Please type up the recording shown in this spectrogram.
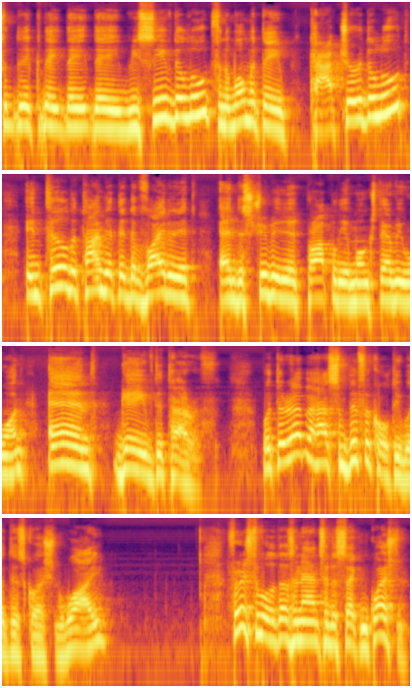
they, they, they received the loot from the moment they captured the loot until the time that they divided it and distributed it properly amongst everyone and gave the tariff. But the Rebbe has some difficulty with this question. Why? First of all, it doesn't answer the second question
